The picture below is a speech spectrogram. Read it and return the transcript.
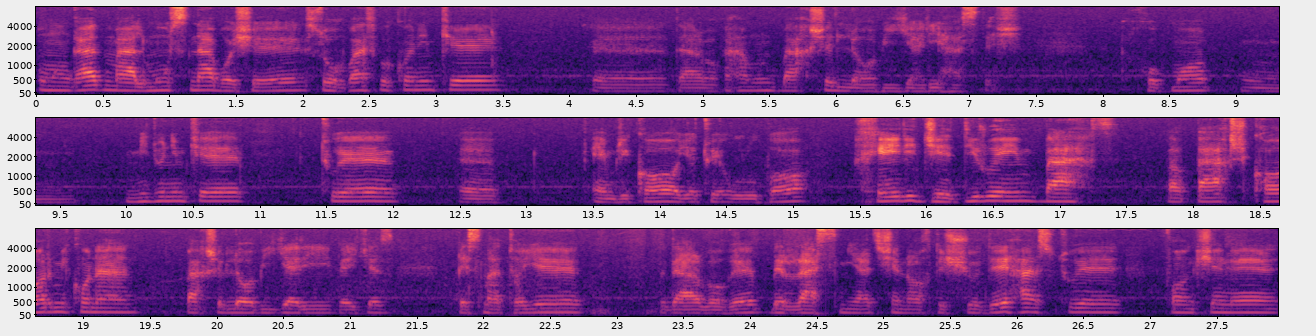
اونقدر ملموس نباشه صحبت بکنیم که در واقع همون بخش لابیگری هستش. خب ما می‌دونیم که توی امریکا یا توی اروپا خیلی جدی روی این بحث و بخش کار می‌کنن. بخش لابیگری و یکی از قسمت های در واقع به رسمیت شناخته شده هست توی function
